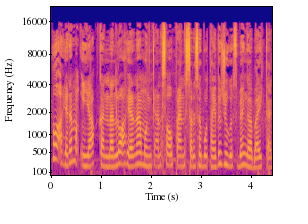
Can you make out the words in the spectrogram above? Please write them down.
lu akhirnya mengiyakan dan lu akhirnya mengcancel plans tersebut. Nah itu juga sebenarnya gak baik kan.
